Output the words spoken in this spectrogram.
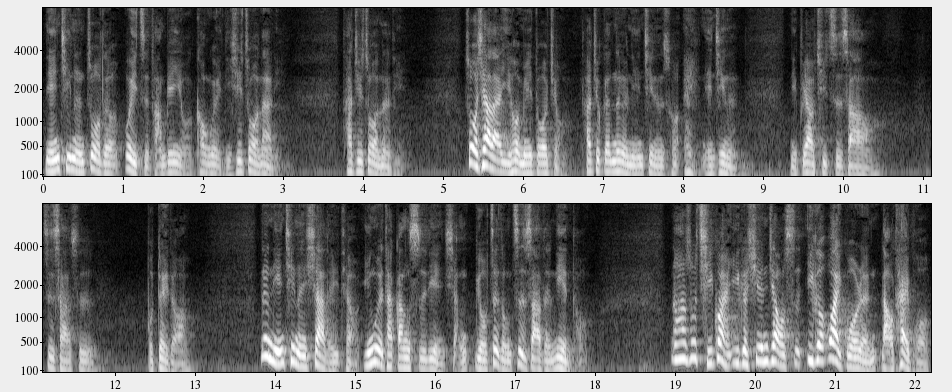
年轻人坐的位置旁边有个空位，你去坐那里。他去坐那里，坐下来以后没多久，他就跟那个年轻人说：“哎，年轻人，你不要去自杀哦，自杀是不对的哦。”那年轻人吓了一跳，因为他刚失恋，想有这种自杀的念头。那他说：“奇怪，一个宣教士，一个外国人，老太婆，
